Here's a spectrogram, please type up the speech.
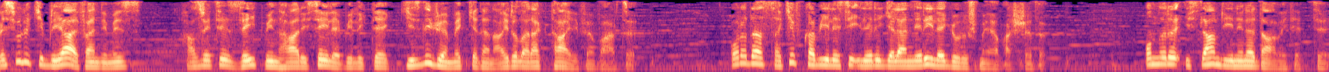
Resul-i Kibriya Efendimiz Hazreti Zeyd bin Harise ile birlikte gizlice Mekke'den ayrılarak Taif'e vardı. Orada Sakif kabilesi ileri gelenleriyle görüşmeye başladı. Onları İslam dinine davet etti.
